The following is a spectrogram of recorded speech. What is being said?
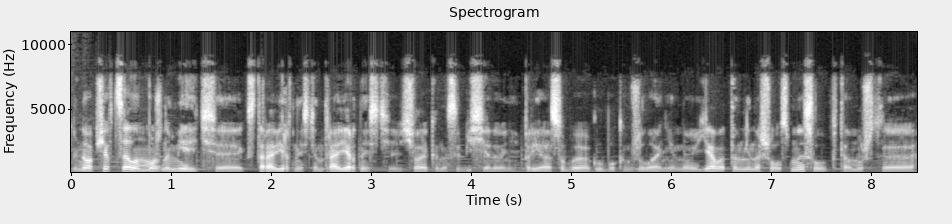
Ну, вообще, в целом можно мерить э, экстравертность, интровертность человека на собеседовании при особо глубоком желании. Но я в этом не нашел смысла, потому что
